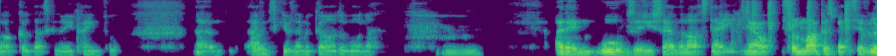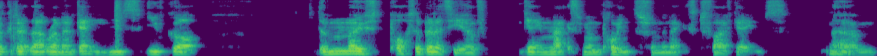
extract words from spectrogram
Oh god, that's going to be painful. Um, having to give them a guard of honour. Mm. And then Wolves, as you say, on the last day. Now, from my perspective, looking at that run of games, you've got the most possibility of getting maximum points from the next five games. Mm-hmm. Um,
